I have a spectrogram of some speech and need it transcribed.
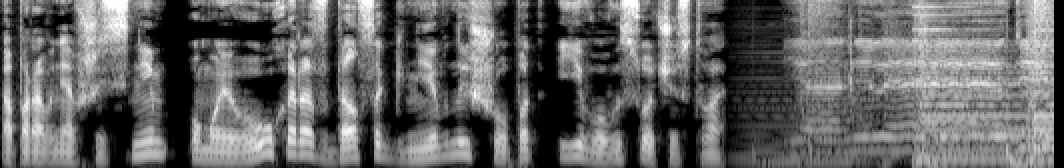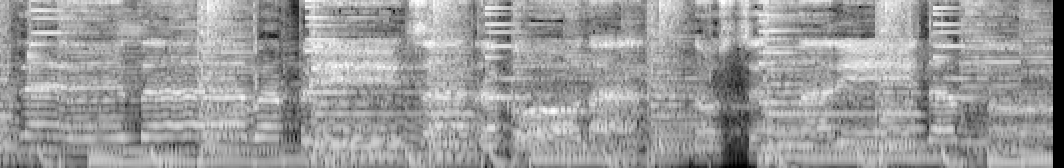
а поравнявшись с ним, у моего уха раздался гневный шепот его высочества. «Я не леди для этого» закона, но сценарий давно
